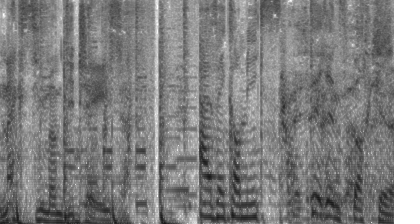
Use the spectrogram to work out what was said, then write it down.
Maximum DJs. Avec en mix. Terence Parker.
